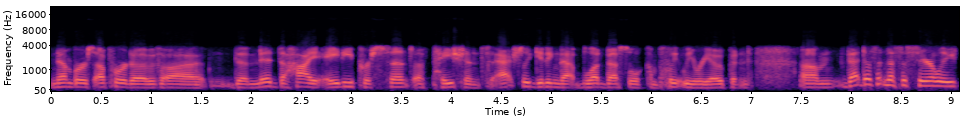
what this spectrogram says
numbers upward of uh, the mid to high 80% of patients actually getting that blood vessel completely reopened. Um, that doesn't necessarily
